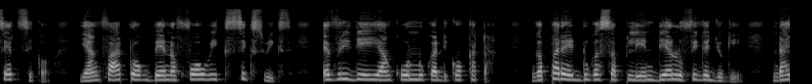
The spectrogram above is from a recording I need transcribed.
seet si ko yaa ngi faa toog benn four weeks six weeks every day yaa ngi ko nuka di ko kata nga pare duga sa plane dellu fi nga jógee ndax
